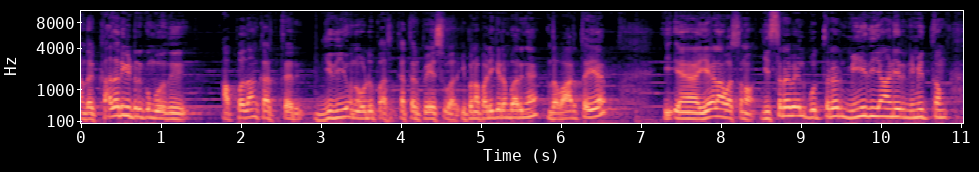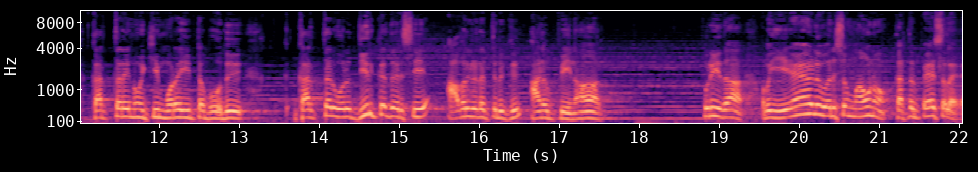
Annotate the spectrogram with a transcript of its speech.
அந்த கதறிக்கிட்டு இருக்கும்போது அப்போதான் கர்த்தர் கிதியோனோடு பஸ்- கர்த்தர் பேசுவார். இப்போ நான் படிக்கிறேன் பாருங்க அந்த வார்த்தையை ஏழாம் வசனம். இஸ்ரவேல் புத்திரர் மீதியானியர் நிமித்தம் கர்த்தரை நோக்கி முறையிட்ட போது கர்த்தர் ஒரு தீர்க்கதரிசி அவர்களிடத்திற்கு அனுப்பினார். புரியுதா? அப்போ ஏழு வருஷம் மௌனம் கர்த்தர் பேசலை.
